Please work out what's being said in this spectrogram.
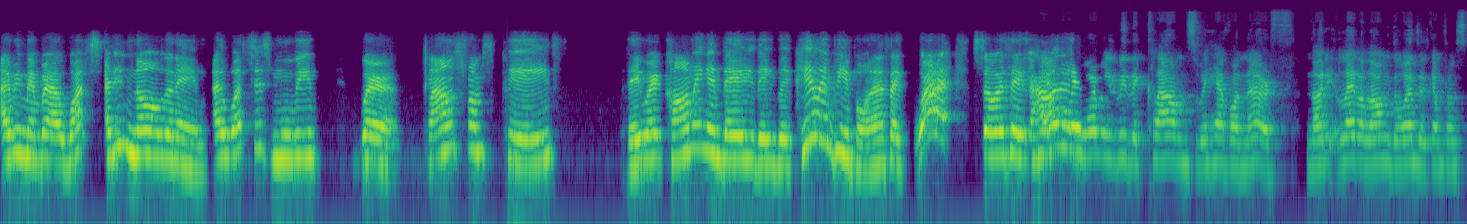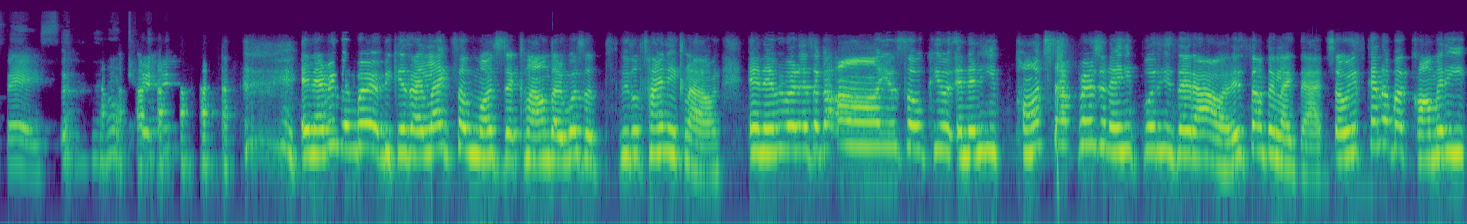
i remember i watched i didn't know the name i watched this movie where clowns from space. They were coming and they they were killing people, and I was like, what? So I say, how I do worry with the clowns we have on Earth, not let alone the ones that come from space. okay. and I remember because I liked so much the clown that it was a little tiny clown, and everybody was like, "Oh, you're so cute!" And then he punched that person and he put his head out. It's something like that. So it's kind of a comedy,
